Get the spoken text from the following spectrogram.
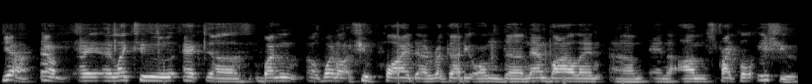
Yeah, um, I, I'd like to add uh, one uh, one or a few points uh, regarding on the nonviolent um, and armed struggle issue.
